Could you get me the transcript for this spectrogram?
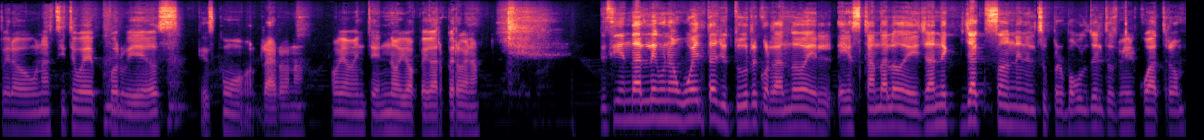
Pero una sitio web por videos, que es como raro, ¿no? Obviamente no iba a pegar, pero bueno. Deciden darle una vuelta a YouTube recordando el escándalo de Janet Jackson en el Super Bowl del 2004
